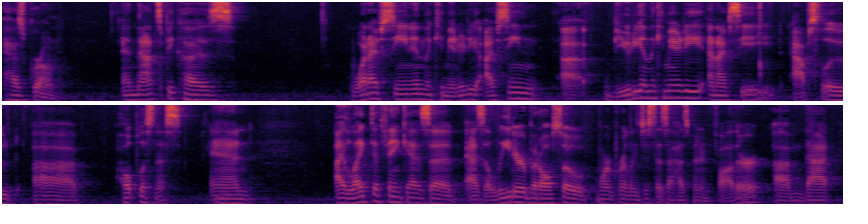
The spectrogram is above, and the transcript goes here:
has grown. And that's because what I've seen in the community, I've seen uh, beauty in the community and I've seen absolute uh, hopelessness. And I like to think as a, as a leader, but also more importantly, just as a husband and father, um, that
